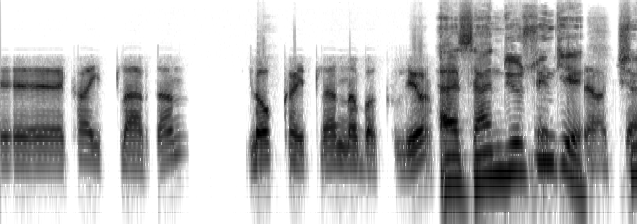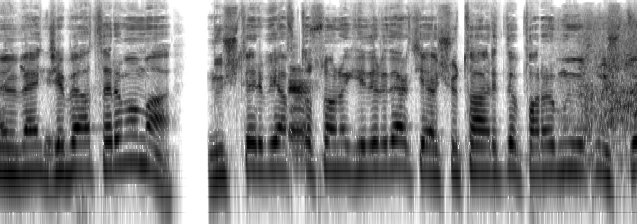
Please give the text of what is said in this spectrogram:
e, kayıtlardan log kayıtlarına bakılıyor. Ha, sen diyorsun ki Hepsi şimdi ben çıkıyor. cebe atarım ama müşteri bir hafta Evet. sonra gelir der ki ya şu tarihte paramı yutmuştu.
